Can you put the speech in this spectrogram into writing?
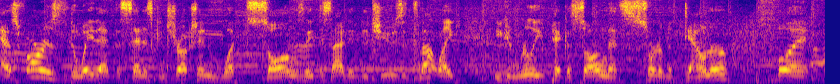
as far as the way that the set is constructed and what songs they decided to choose, it's not like you can really pick a song that's sort of a downer, but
